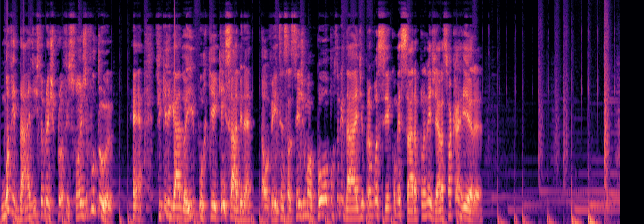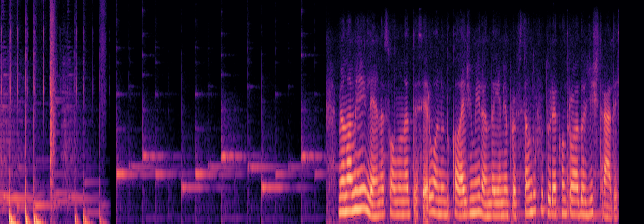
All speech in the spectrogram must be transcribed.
novidades sobre as profissões do futuro. É, fique ligado aí porque, quem sabe, né? Talvez essa seja uma boa oportunidade para você começar a planejar a sua carreira. Meu nome é Helena, sou aluna do terceiro ano do Colégio Miranda e a minha profissão do futuro é controlador de estradas.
